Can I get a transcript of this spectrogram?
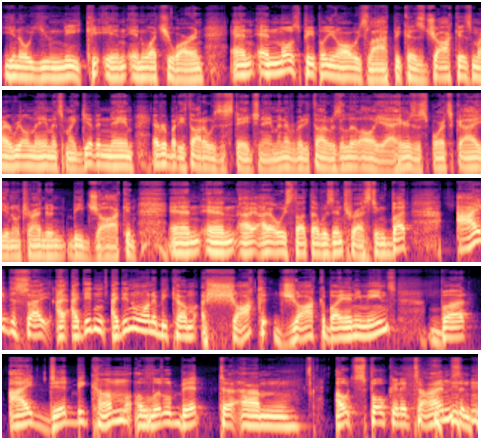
you know unique in in what you are. And and and most people you know always laugh because jock is my real name. It's my given name. Everybody thought it was a stage name and everybody thought it was a little oh yeah here's a sports guy you know trying to be jock. And and and i, I always thought that was interesting. But i decided I, I didn't i didn't want to become a shock jock by any means but I did become a little bit um, outspoken at times, and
